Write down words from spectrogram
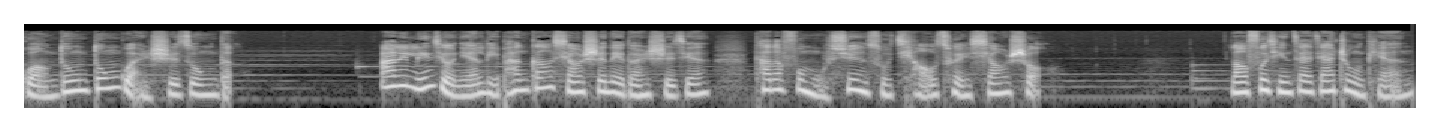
广东东莞失踪的。二零零九年，李潘刚消失那段时间，他的父母迅速憔悴消瘦。老父亲在家种田，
